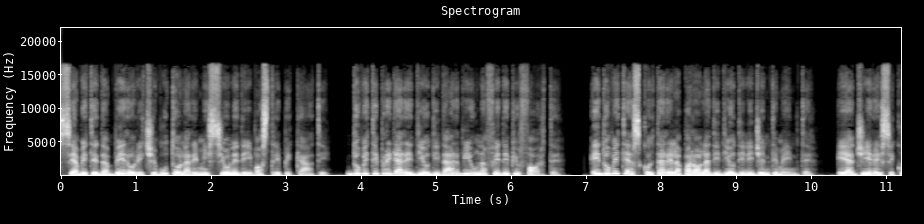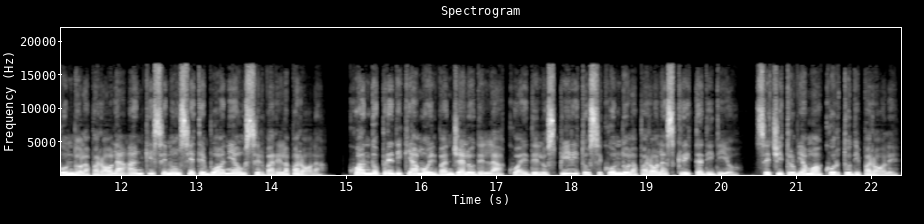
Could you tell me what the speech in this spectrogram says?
se avete davvero ricevuto la remissione dei vostri peccati, dovete pregare Dio di darvi una fede più forte. E dovete ascoltare la parola di Dio diligentemente, e agire secondo la parola anche se non siete buoni a osservare la parola. Quando predichiamo il Vangelo dell'acqua e dello Spirito secondo la parola scritta di Dio, se ci troviamo a corto di parole,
